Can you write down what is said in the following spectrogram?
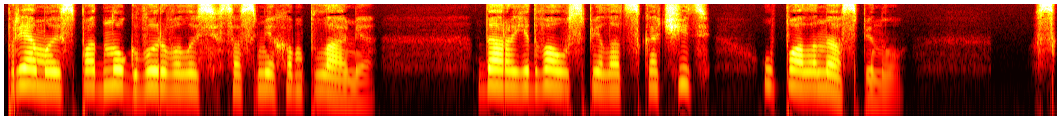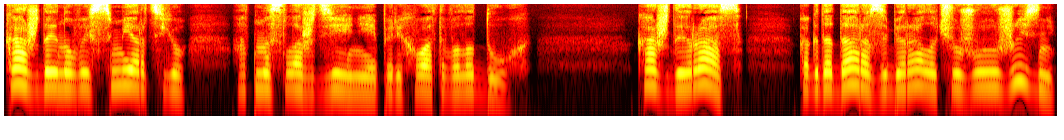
Прямо из-под ног вырвалось со смехом пламя. Дара едва успела отскочить, упала на спину. С каждой новой смертью от наслаждения перехватывала дух. Каждый раз, когда Дара забирала чужую жизнь,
